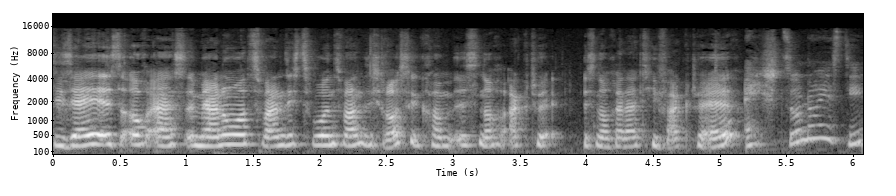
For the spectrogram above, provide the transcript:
Die Serie ist auch erst im Januar 2022 rausgekommen, ist noch, aktuell, ist noch relativ aktuell. Echt, so neu ist die?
